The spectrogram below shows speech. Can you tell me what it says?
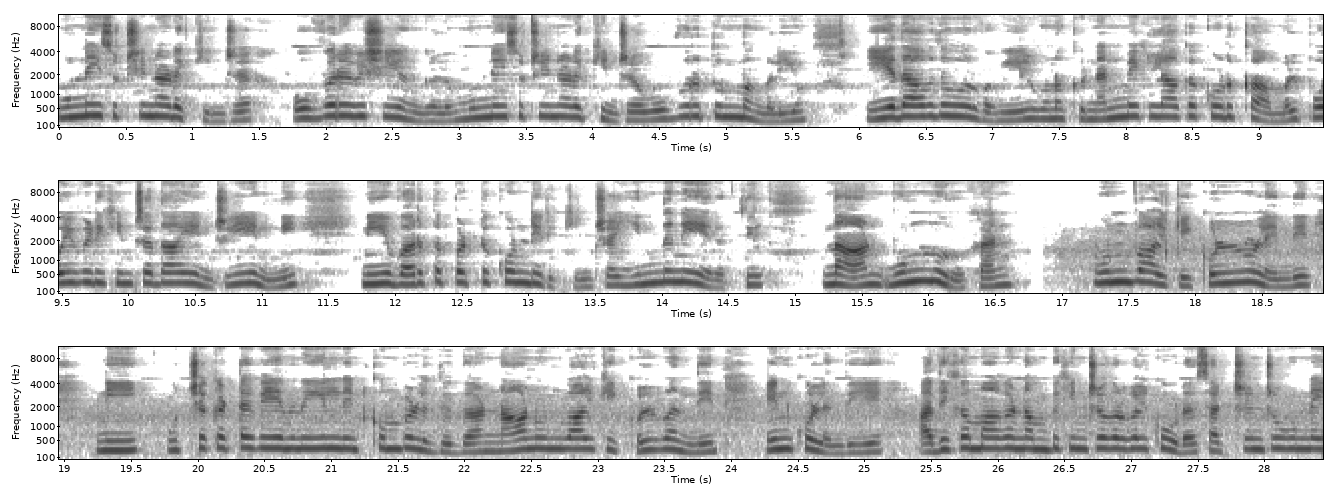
உன்னை சுற்றி நடக்கின்ற ஒவ்வொரு விஷயங்களும் உன்னை சுற்றி நடக்கின்ற ஒவ்வொரு துன்பங்களையும் ஏதாவது ஒரு வகையில் உனக்கு நன்மைகளாக கொடுக்காமல் போய்விடுகின்றதா என்று எண்ணி நீ வருத்தப்பட்டு கொண்டிருக்கின்ற இந்த நேரத்தில் நான் உன் முருகன் உன் வாழ்க்கைக்குள் நுழைந்தேன். நீ உச்சக்கட்ட வேதனையில் நிற்கும் பொழுதுதான் நான் உன் வாழ்க்கைக்குள் வந்தேன். என் குழந்தையே அதிகமாக நம்புகின்றவர்கள் கூட சற்றென்று உன்னை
